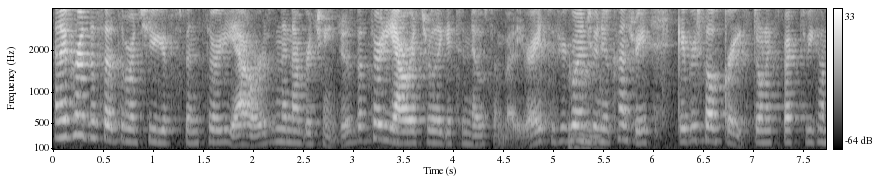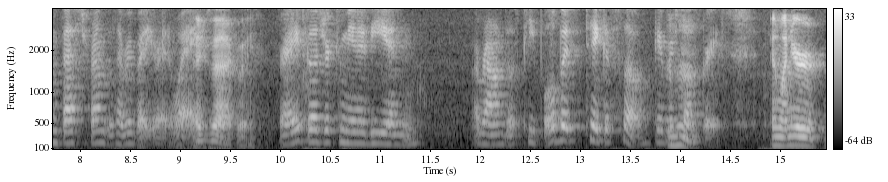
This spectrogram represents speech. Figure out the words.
And I've heard this said somewhere too. You have to spend 30 hours, and the number changes, but 30 hours to really get to know somebody, right? So if you're going to a Mhm. new country, give yourself grace. Don't expect to become best friends with everybody right away, Exactly. right? Build your community and around those people, but take it slow. Give yourself Mhm. grace. And when you're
